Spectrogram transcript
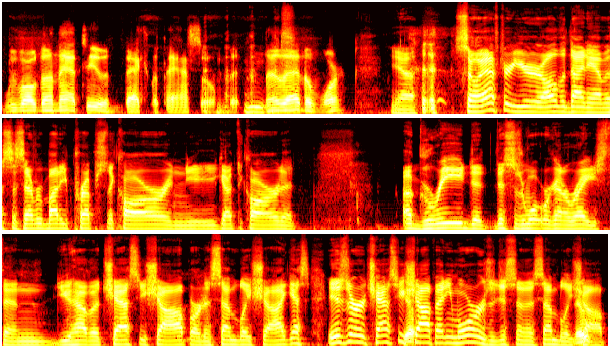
we've all done that too, and back in the past. So, but none of that no more. Yeah. so after you're all the dynamicists, everybody preps the car, and you, you got the car that agreed that this is what we're going to race. Then you have a chassis shop or an assembly shop. I guess is there a chassis Yep. shop anymore, or is it just an assembly Nope. shop?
